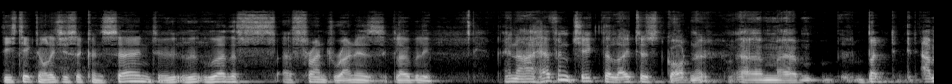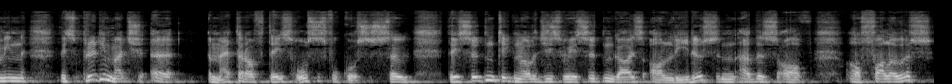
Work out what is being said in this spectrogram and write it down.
these technologies are concerned? Who, who who are the f- uh, front runners globally? And I haven't checked the latest Gartner, um, um, but I mean, it's pretty much a, a matter of there's horses for courses. So there's certain technologies where certain guys are leaders and others are are followers,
